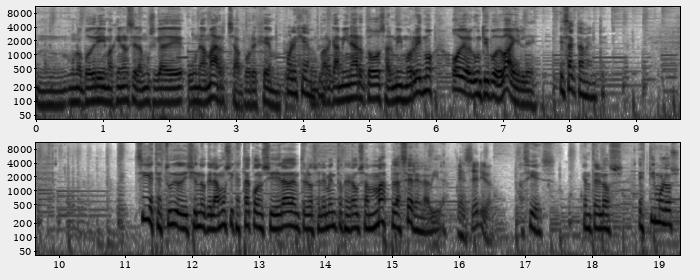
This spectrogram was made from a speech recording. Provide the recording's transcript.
mm, uno podría imaginarse la música de una marcha, por ejemplo. Por ejemplo. Para caminar todos al mismo ritmo o de algún tipo de baile. Exactamente. Sigue este estudio diciendo que la música está considerada entre los elementos que causan más placer en la vida. ¿En serio? Así es. Entre los estímulos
